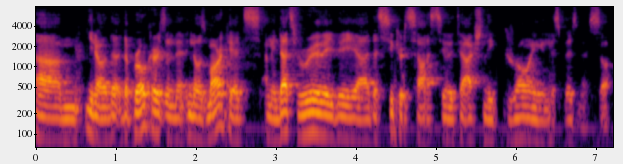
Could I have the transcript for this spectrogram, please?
um, you know the, the brokers in, the, in those markets i mean that's really the uh, the secret sauce to to actually growing in this business. So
